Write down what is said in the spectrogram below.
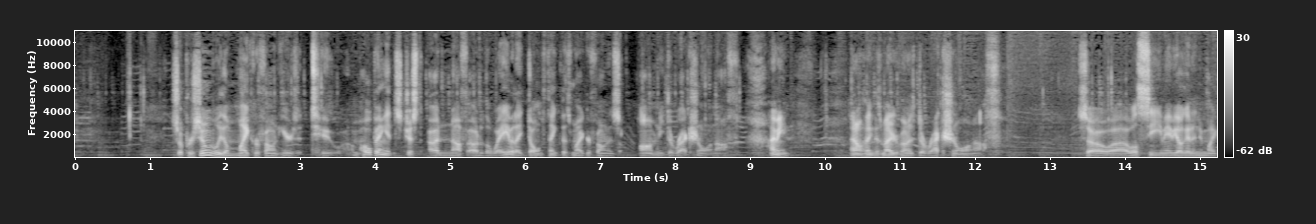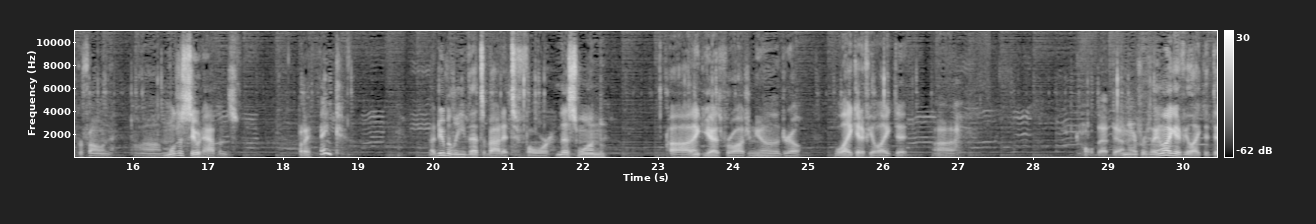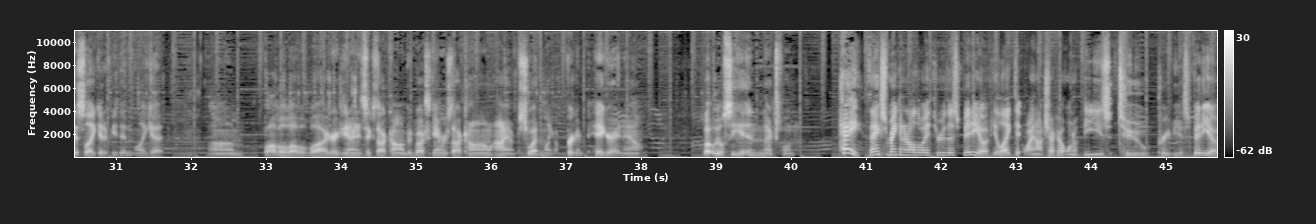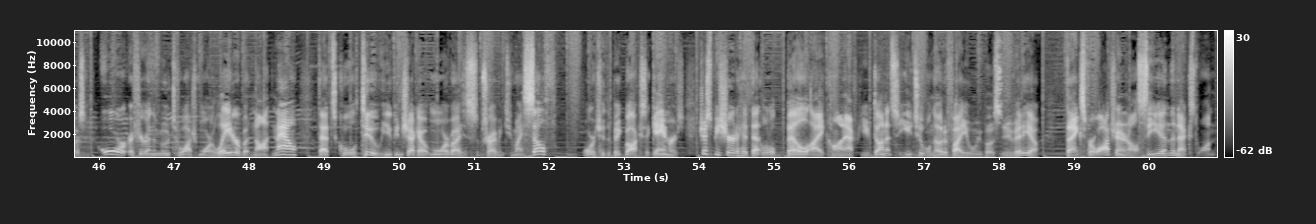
so presumably the microphone hears it too. I'm hoping it's just enough out of the way, but I don't think this microphone is omnidirectional enough. I mean, I don't think this microphone is directional enough. So uh, we'll see. Maybe I'll get a new microphone. Um, we'll just see what happens. But I think, I do believe that's about it for this one. Uh, thank you guys for watching. You know the drill. Like it if you liked it. Uh, hold that down there for a second. Like it if you liked it. Dislike it if you didn't like it. Um, blah, blah, blah, blah, blah. GregC96.com, BigBoxGamers.com. I am sweating like a freaking pig right now. But we'll see you in the next one. Hey, thanks for making it all the way through this video. If you liked it, why not check out one of these two previous videos? Or if you're in the mood to watch more later but not now, that's cool too. You can check out more by subscribing to myself or to the Big Box of Gamers. Just be sure to hit that little bell icon after you've done it so YouTube will notify you when we post a new video. Thanks for watching and I'll see you in the next one.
